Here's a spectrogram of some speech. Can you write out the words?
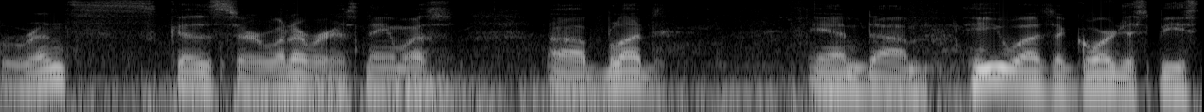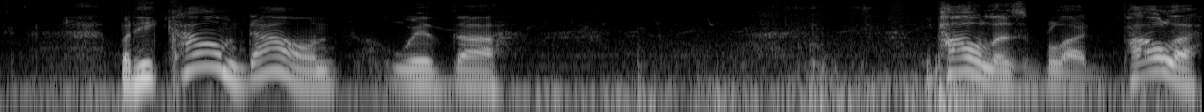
Renskas or whatever his name was, uh, blood. And um, he was a gorgeous beast. But he calmed down with uh, Paula's blood. Paula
